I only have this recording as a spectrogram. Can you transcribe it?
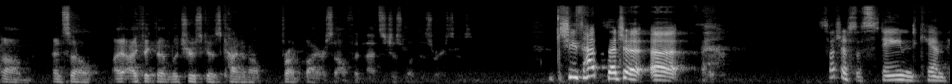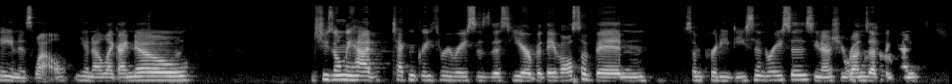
Um, and so I, I, think that Letruska is kind of out front by herself, and that's just what this race is. She's had such a, a such a sustained campaign as well. You know, like I know right. she's only had technically three races this year, but they've also been some pretty decent races. You know, she oh, runs up sure. against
